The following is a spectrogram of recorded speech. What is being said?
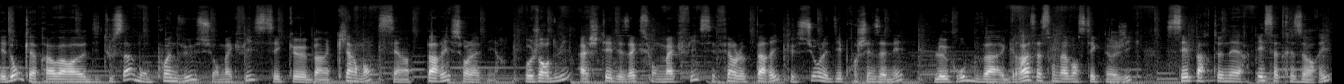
Et donc, après avoir euh, dit tout ça, mon point de vue sur McPhee, c'est que ben, clairement, c'est un pari sur l'avenir. Aujourd'hui, acheter des actions McPhee, c'est faire le pari que sur les 10 prochaines années, le groupe va, grâce à son avance technologique, ses partenaires et sa trésorerie,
